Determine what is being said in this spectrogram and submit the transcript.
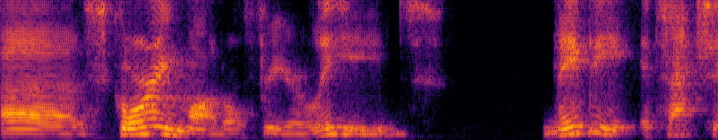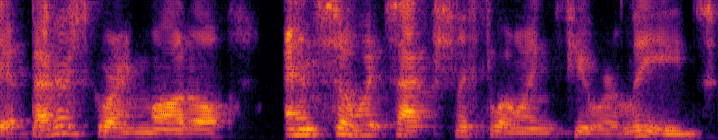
uh, scoring model for your leads, maybe it's actually a better scoring model, and so it's actually flowing fewer leads,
